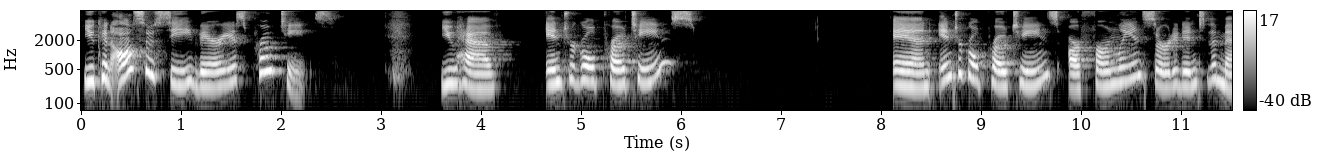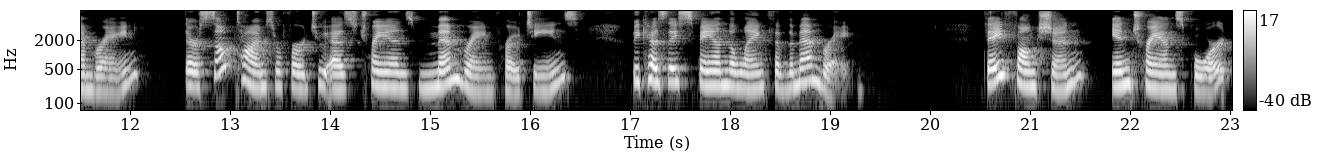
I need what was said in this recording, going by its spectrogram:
You can also see various proteins. You have integral proteins, and integral proteins are firmly inserted into the membrane. They're sometimes referred to as transmembrane proteins because they span the length of the membrane. They function in transport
